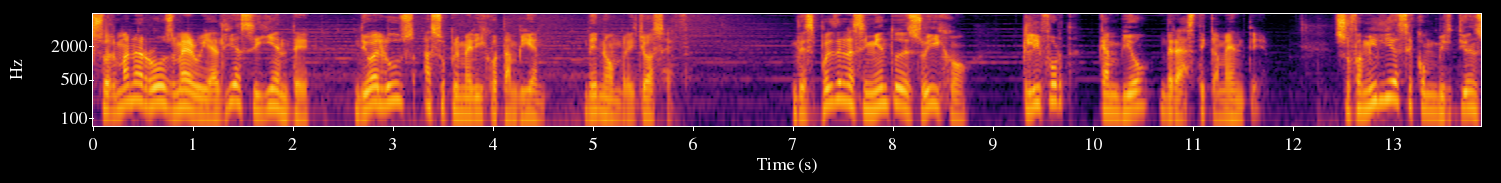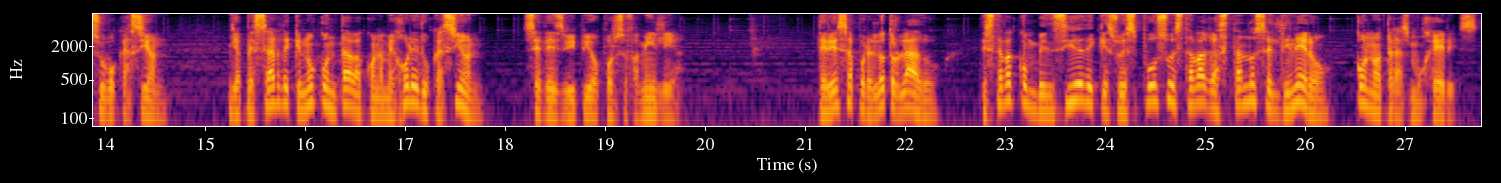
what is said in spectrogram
Su hermana Rosemary al día siguiente dio a luz a su primer hijo también, de nombre Joseph. Después del nacimiento de su hijo, Clifford cambió drásticamente. Su familia se convirtió en su vocación, y a pesar de que no contaba con la mejor educación, se desvivió por su familia. Teresa, por el otro lado, estaba convencida de que su esposo estaba gastándose el dinero con otras mujeres.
